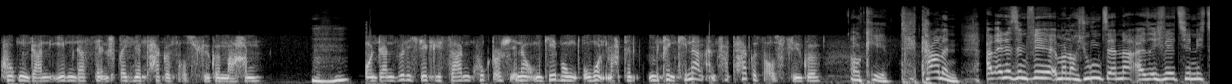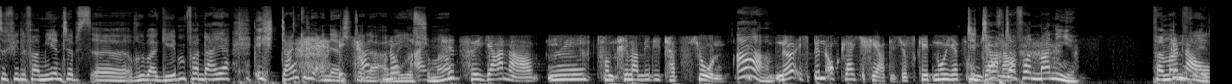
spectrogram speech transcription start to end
gucken dann eben, dass wir entsprechende Tagesausflüge machen. Und dann würde ich wirklich sagen, guckt euch in der Umgebung um und macht mit den Kindern einfach Tagesausflüge. Okay. Carmen, am Ende sind wir ja immer noch Jugendsender, also ich will jetzt hier nicht zu viele Familientipps äh, rübergeben. Von daher, ich danke dir an der Ich Stelle habe aber noch jetzt schon einen mal. Tipp für Jana mh, zum Thema Meditation. Ah. Ne, ich bin auch gleich fertig. Es geht nur jetzt Die um Jana. Tochter von Manni. Von Genau.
